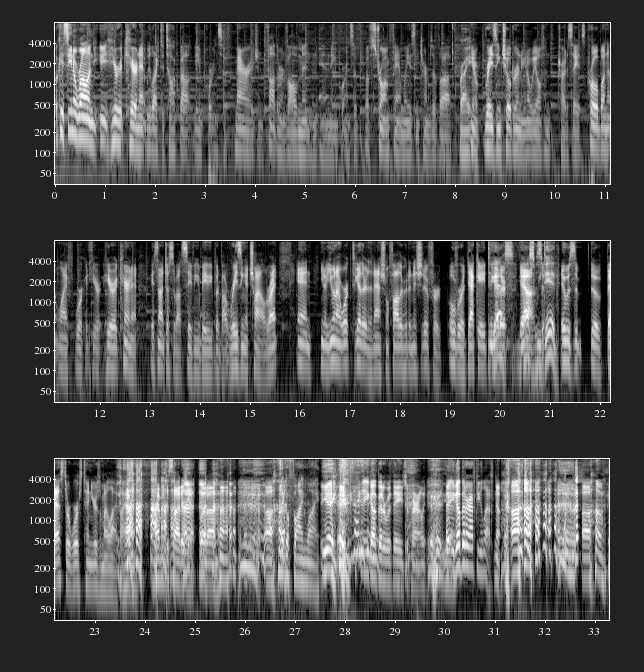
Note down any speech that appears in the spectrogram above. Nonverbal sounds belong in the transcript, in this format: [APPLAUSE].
Okay, so you know, Roland, here at CareNet, we like to talk about the importance of marriage and father involvement and, and the importance of, of strong families in terms of, uh, Right. you know, raising children. You know, we often try to say it's pro abundant life work at here here at CareNet. It's not just about saving a baby, but about raising a child, right? And you know, you and I worked together at the National Fatherhood Initiative for over a decade together. Yes, yeah, yes, we did. It was the, the best or worst ten years of my life. I haven't I haven't decided yet, but uh, [LAUGHS] It's like a fine wine. yeah, [LAUGHS] exactly. It got better with age, apparently. [LAUGHS] Uh, It got better after you left. No. Uh, um,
